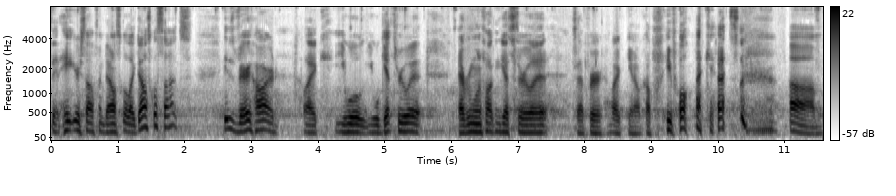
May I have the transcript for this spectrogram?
that hate yourself in dental school, like dental school sucks. It is very hard. Like you will you will get through it. Everyone fucking gets through it, except for like you know a couple people, I guess. Um,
